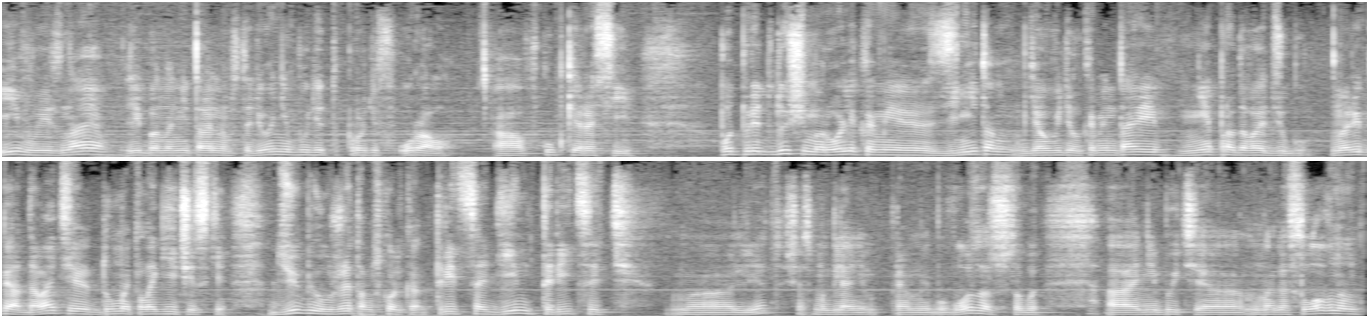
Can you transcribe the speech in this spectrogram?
И выездная, либо на нейтральном стадионе будет против Урала а, в Кубке России. Под предыдущими роликами с Зенитом я увидел комментарий не продавать Дюбу. Но, ребят, давайте думать логически. Дюбе уже там сколько? 31-30 э, лет. Сейчас мы глянем прямо его возраст, чтобы э, не быть э, многословным.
